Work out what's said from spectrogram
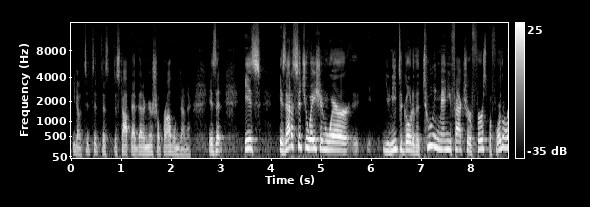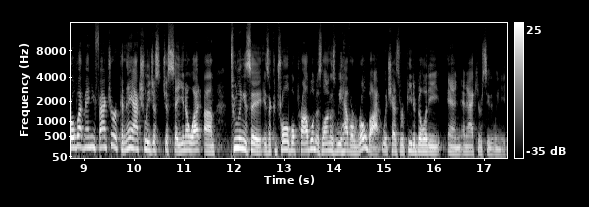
you know, to, to, to stop that, that inertial problem down there. Is that, is, is that a situation where you need to go to the tooling manufacturer first before the robot manufacturer? Can they actually just, just say, you know what, um, tooling is a, is a controllable problem as long as we have a robot which has repeatability and, and accuracy that we need?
